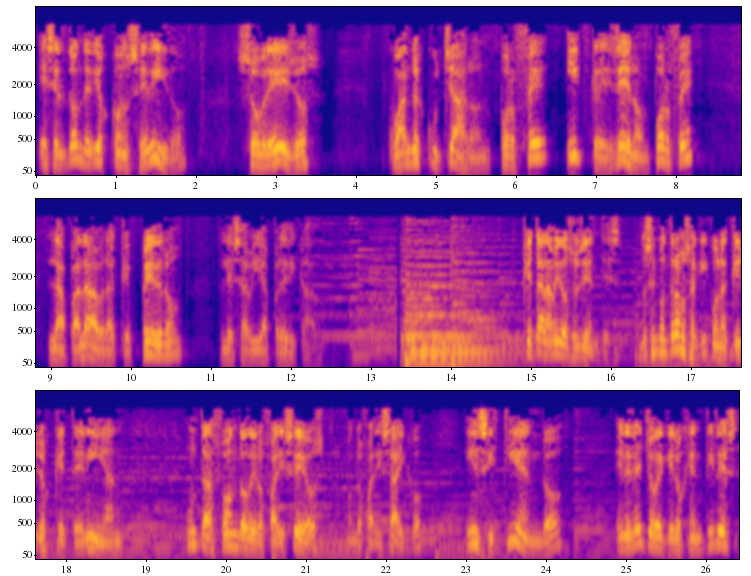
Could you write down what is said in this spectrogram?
Es el don de Dios concedido sobre ellos cuando escucharon por fe y creyeron por fe la palabra que Pedro les había predicado. ¿Qué tal amigos oyentes? Nos encontramos aquí con aquellos que tenían un trasfondo de los fariseos, trasfondo farisaico, insistiendo en el hecho de que los gentiles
